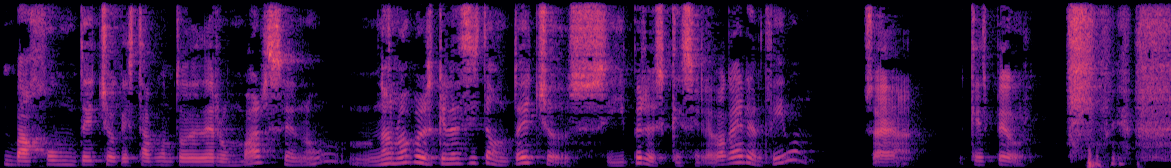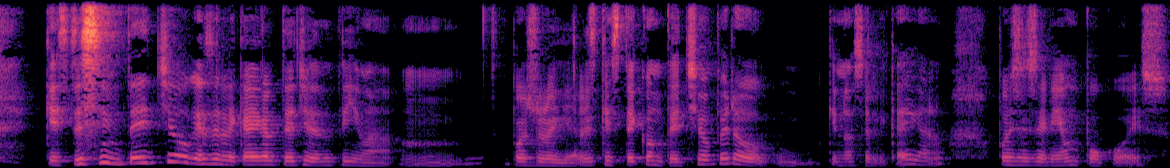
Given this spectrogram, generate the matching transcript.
bajo un techo que está a punto de derrumbarse, ¿no? No, no, pero es que necesita un techo. Sí, pero es que se le va a caer encima. O sea, ¿qué es peor? que esté sin techo o que se le caiga el techo encima. Mm, pues lo ideal es que esté con techo, pero que no se le caiga, ¿no? Pues sería un poco eso.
